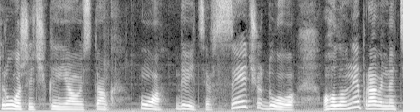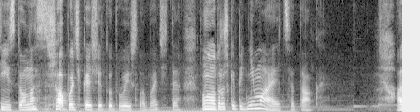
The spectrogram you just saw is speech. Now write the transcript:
Трошечки я ось так. О, дивіться, все чудово. Головне правильно тісто. У нас шапочка ще тут вийшла, бачите? Ну, воно трошки піднімається так. А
